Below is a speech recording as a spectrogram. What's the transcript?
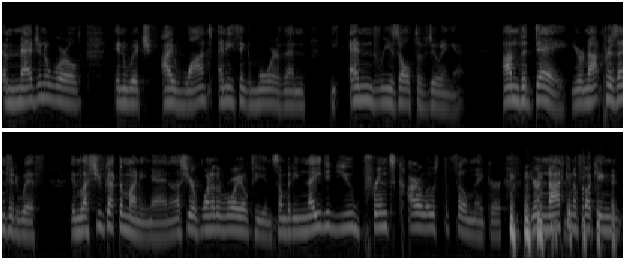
imagine a world in which i want anything more than the end result of doing it. On the day you're not presented with unless you've got the money, man, unless you're one of the royalty and somebody knighted you Prince Carlos the filmmaker, you're not gonna fucking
